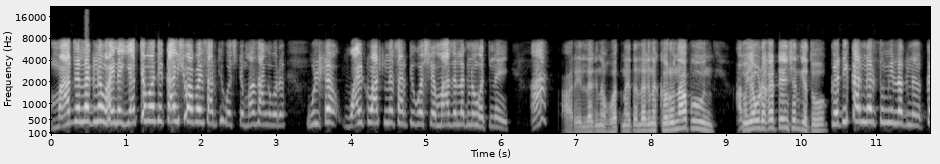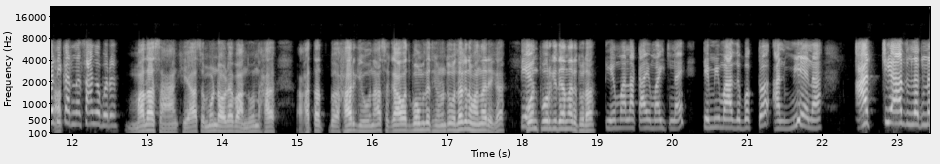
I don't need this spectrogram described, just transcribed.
माझं लग्न व्हायला याच्यामध्ये काय शोभायसारखी गोष्ट आहे? मला सांगा बरं. उलट वाईट वाटण्यासारखी गोष्ट आहे माझं लग्न होत नाही. अरे लग्न होत नाही तर लग्न करू ना आपण. तू एवढं काय टेन्शन घेतो? कधी करणार तुम्ही लग्न? कधी करणार? सांगा बरं. मला सांग हे असं मुंडावड्या बांधून हा हातात हार घेऊन असं गावात बोंबलत ठेवून तू लग्न होणार आहे का? ते- कोण पोरगी देणार आहे तुला? ते मला काय माहीत नाही. ते मी माझं बघतो आणि मी आहे ना आजची आज लग्न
